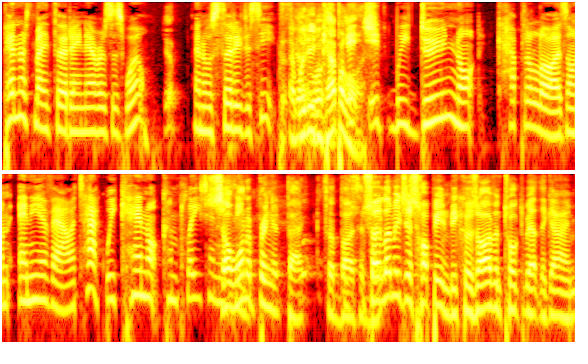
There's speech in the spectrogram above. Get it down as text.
Penrith made 13 errors as well. Yep. And it was 30 to 6. And we didn't capitalise. It, it, we do not capitalise on any of our attack. We cannot complete anything. So I want to bring it back for both of So you. let me just hop in because I haven't talked about the game.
